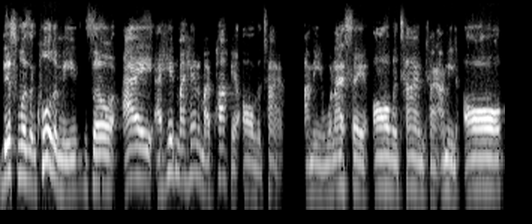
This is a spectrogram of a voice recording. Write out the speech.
this wasn't cool to me. So I, I hid my hand in my pocket all the time. I mean, when I say all the time, time, I mean all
